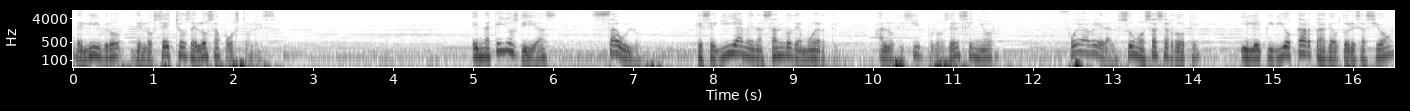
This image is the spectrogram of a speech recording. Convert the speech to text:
del libro de los Hechos de los Apóstoles. En aquellos días, Saulo, que seguía amenazando de muerte a los discípulos del Señor, fue a ver al sumo sacerdote y le pidió cartas de autorización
